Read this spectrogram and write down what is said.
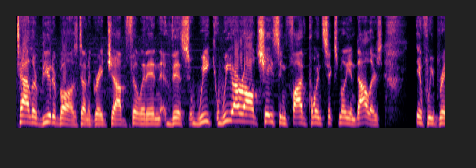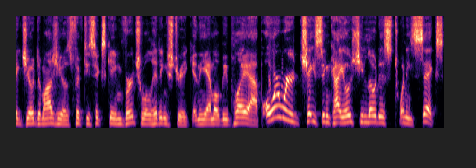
Tyler Buterbaugh has done a great job filling in this week. We are all chasing $5.6 million if we break Joe DiMaggio's 56 game virtual hitting streak in the MLB Play app, or we're chasing Kyoshi Lotus 26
